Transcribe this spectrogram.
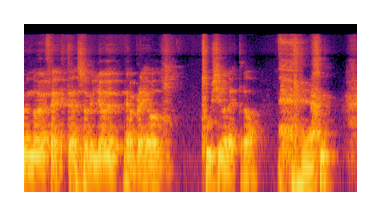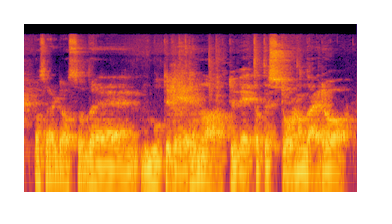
Men når vi fikk det, så ville jo Jeg ble jo to kilo lettere, da. Ja. Og så er det også det motiverende da, at du vet at det står noen der og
